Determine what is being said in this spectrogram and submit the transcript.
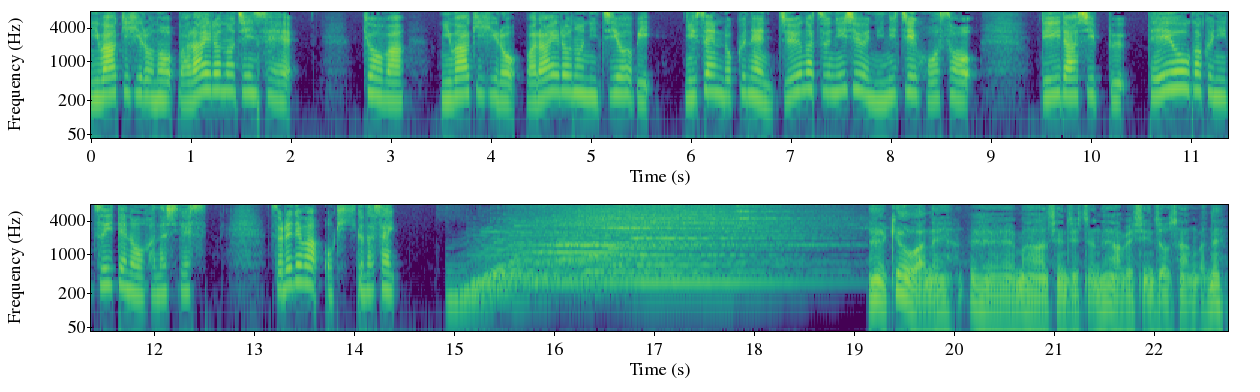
三輪明宏のバラ色の人生。今日は三輪明宏バラ色の日曜日、2006年10月22日放送。リーダーシップ、帝王学についてのお話です。それではお聞きください。えー、今日はね、えー、まあ先日ね、安倍晋三さんがね、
